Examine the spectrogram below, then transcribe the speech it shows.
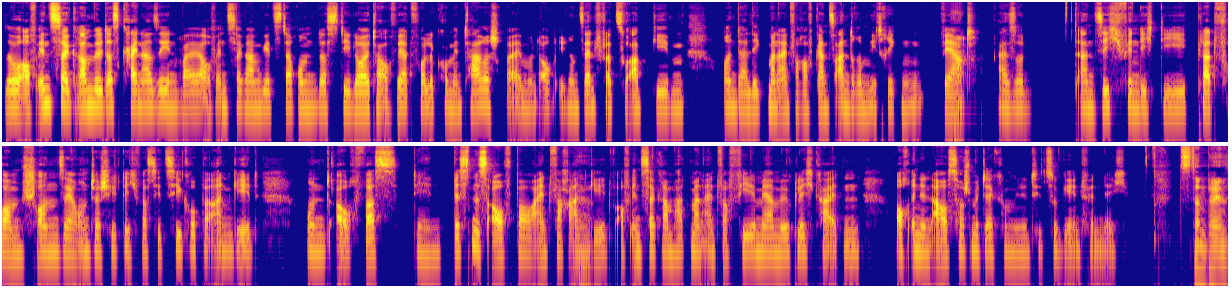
So auf Instagram will das keiner sehen, weil auf Instagram geht es darum, dass die Leute auch wertvolle Kommentare schreiben und auch ihren Senf dazu abgeben. Und da legt man einfach auf ganz andere Metriken Wert. Ja. Also an sich finde ich die Plattform schon sehr unterschiedlich, was die Zielgruppe angeht und auch was den Businessaufbau einfach angeht. Ja. Auf Instagram hat man einfach viel mehr Möglichkeiten, auch in den Austausch mit der Community zu gehen, finde ich. Das ist dann bei,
